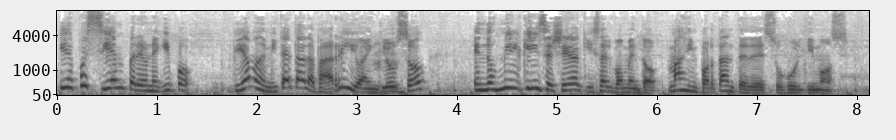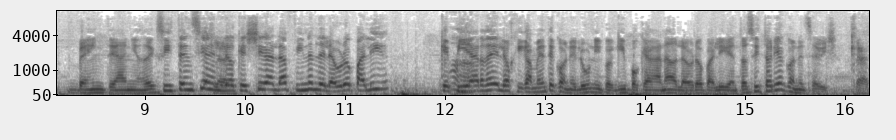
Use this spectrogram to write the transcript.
Y después siempre un equipo, digamos, de mitad de tabla para arriba incluso. En 2015 llega quizá el momento más importante de sus últimos 20 años de existencia, en lo que llega a la final de la Europa League, que pierde lógicamente con el único equipo que ha ganado la Europa League en toda su historia, con el Sevilla. Claro.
